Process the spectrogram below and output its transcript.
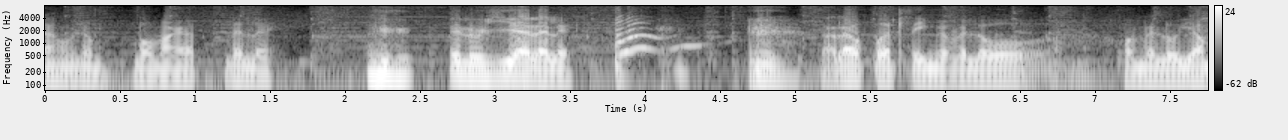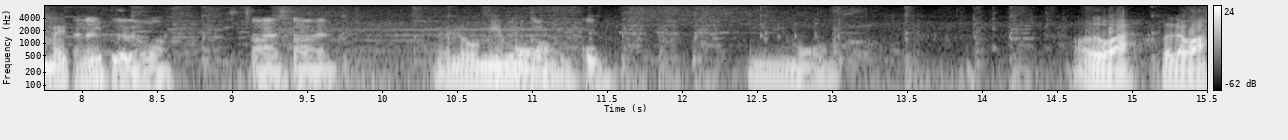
นะคุณผู้ชมโหลดมาก็เล่นเลย ไม่รู้เหี้ยอะไรเลย แล้วเปิดซิงแบบไม่รู้ คนไม่รู้ย่อมไม่อันนั้ผินดคืออะไรวะซ้ายซ้ายไม่รู้มีหมูเป็นกล่องกลม มีหมู เออว่ะคืออะไรวะ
